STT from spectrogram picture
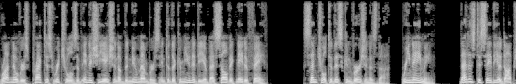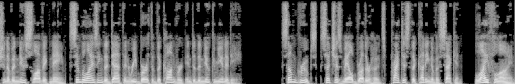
Rodnovers practice rituals of initiation of the new members into the community of Slavic native faith. Central to this conversion is the renaming, that is to say the adoption of a new Slavic name, symbolizing the death and rebirth of the convert into the new community. Some groups, such as male brotherhoods, practice the cutting of a second lifeline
